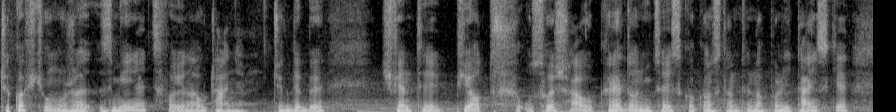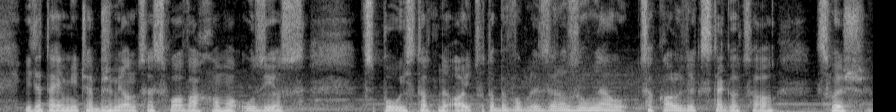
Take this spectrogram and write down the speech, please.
Czy Kościół może zmieniać swoje nauczanie? Czy gdyby święty Piotr usłyszał credo nicejsko-konstantynopolitańskie i te tajemnicze brzmiące słowa homo usios, współistotny Ojcu, to by w ogóle zrozumiał cokolwiek z tego, co słyszy?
